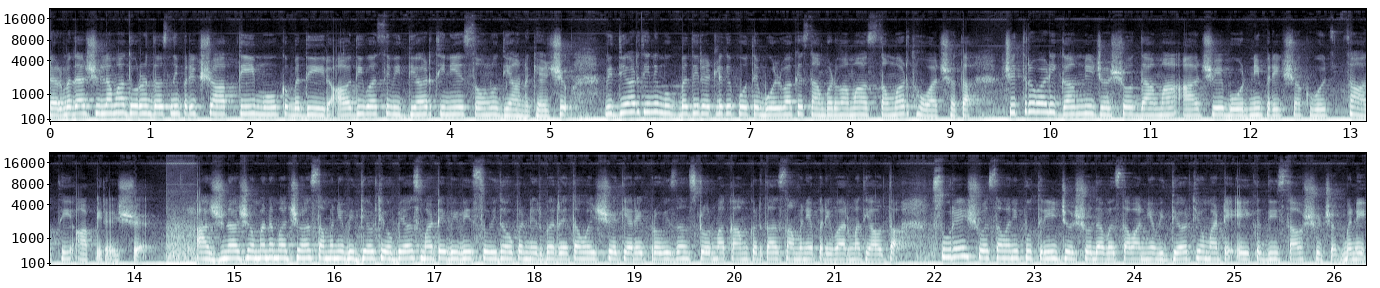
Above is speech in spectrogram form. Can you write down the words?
નર્મદા જિલ્લામાં ધોરણ દસની પરીક્ષા આપતી મૂકબધિર. આદિવાસી વિદ્યાર્થીનીએ સૌનું ધ્યાન ખેંચ્યું. વિદ્યાર્થીની મૂકબધિર એટલે કે પોતે બોલવા કે સાંભળવામાં અસમર્થ હોવા છતાં, ચિત્રવાડી ગામની જશોદામાં આજે બોર્ડની પરીક્ષા ખૂબ ઉત્સાહથી આપી રહી છે. આજના જમાનામાં જ્યાં સામાન્ય વિદ્યાર્થીઓ અભ્યાસ માટે વિવિધ સુવિધાઓ પર નિર્ભર રહેતા હોય છે, ત્યારે એક પ્રોવિઝન સ્ટોરમાં કામ કરતા સામાન્ય પરિવારમાંથી આવતા સુરેશ વસાવાની પુત્રી જશોદા વસાવા અન્ય વિદ્યાર્થીઓ માટે એક દિશા સૂચક બની.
